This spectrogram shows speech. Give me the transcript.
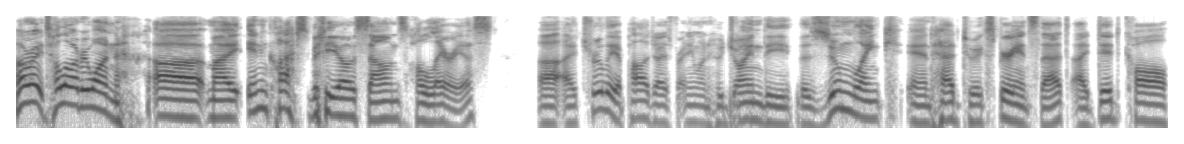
All right, hello everyone. Uh, my in-class video sounds hilarious. Uh, I truly apologize for anyone who joined the the Zoom link and had to experience that. I did call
